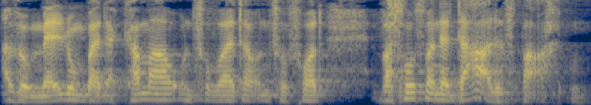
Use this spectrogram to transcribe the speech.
Also Meldung bei der Kammer und so weiter und so fort. Was muss man denn da alles beachten?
